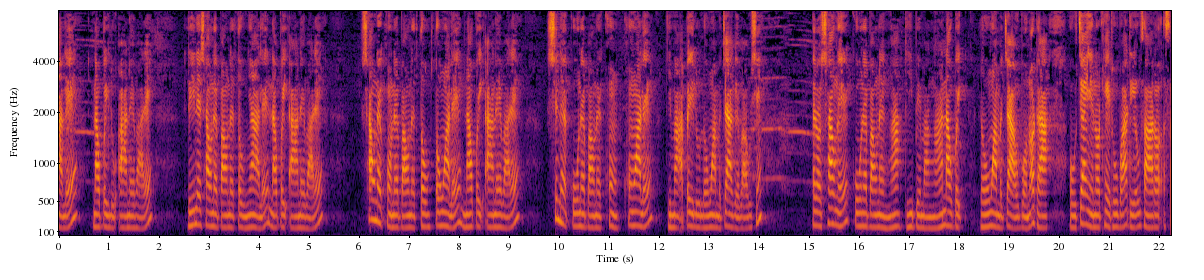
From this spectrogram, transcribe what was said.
ကလည်းနောက်ပိတ်လို့အားနေပါတယ်4နဲ့6နဲ့ပေါင်းတဲ့3ညကလည်းနောက်ပိတ်အားနေပါတယ်6နဲ့9နဲ့ပေါင်းတဲ့3 3ကလည်းနောက်ပိတ်အားနေပါတယ်8နဲ့9နဲ့ပေါင်းတဲ့ခွန်ခွန်ကလည်းဒီမှာအပိတ်လို့လုံးဝမကြခဲ့ပါဘူးရှင်အဲ့တော့6နဲ့9နဲ့ပေါင်းတဲ့9ဒီပင်မှာ9နောက်ပိတ်လုံးဝမကြဘူးပေါ့နော်ဒါဟိုကြိုက်ရင်တော့ထည့်ထိုးပါဒီဥစ္စာကတော့အစ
